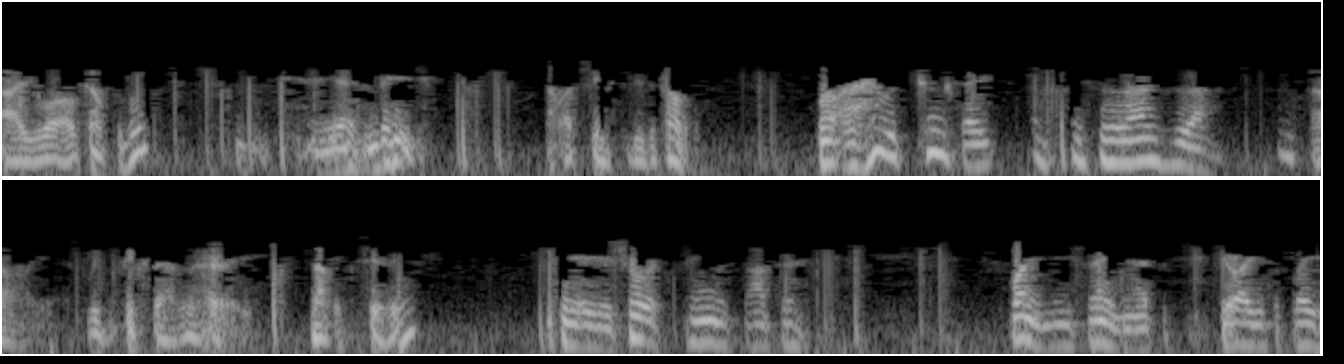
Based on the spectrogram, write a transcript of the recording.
Are you all comfortable? Yes, indeed. Now, what seems to be the trouble? Well, I have a toothache. Mr. Razzura. Oh, yes. We can fix that in a hurry. Nothing serious. Yeah, you're sure it's painless, Doctor? Funny me saying that. Sure, I used to play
